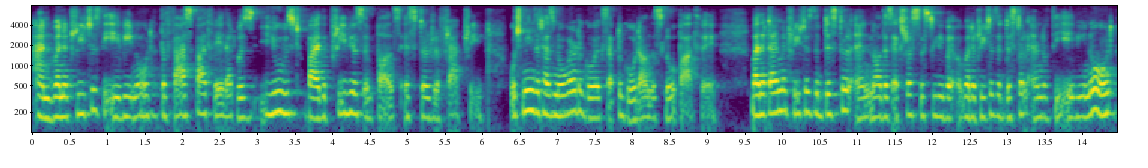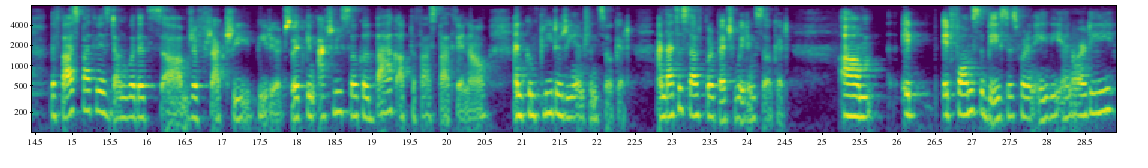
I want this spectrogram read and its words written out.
And when it reaches the AV node, the fast pathway that was used by the previous impulse is still refractory, which means it has nowhere to go except to go down the slow pathway. By the time it reaches the distal end, now this extra systole, when it reaches the distal end of the AV node, the fast pathway is done with its um, refractory period. So it can actually circle back up the fast pathway now and complete a reentrant circuit. And that's a self-perpetuating circuit. Um, it it forms the basis for an AV NRT.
